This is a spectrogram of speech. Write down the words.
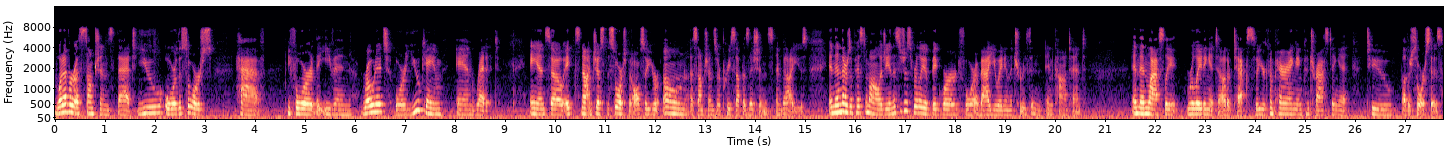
whatever assumptions that you or the source have before they even wrote it or you came and read it. And so it's not just the source, but also your own assumptions or presuppositions and values. And then there's epistemology, and this is just really a big word for evaluating the truth in, in content. And then lastly, relating it to other texts. So you're comparing and contrasting it to other sources.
